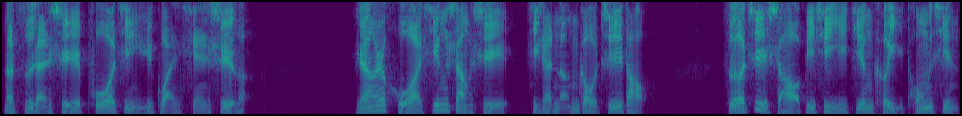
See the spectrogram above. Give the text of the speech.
那自然是颇近于管闲事了。然而火星上事既然能够知道，则至少必须已经可以通信，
